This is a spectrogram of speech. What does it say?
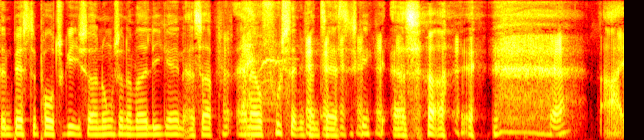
den bedste portugiser, der nogensinde har været i ligaen. Altså, han er jo fuldstændig fantastisk, ikke? Altså, Ja. Nej,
